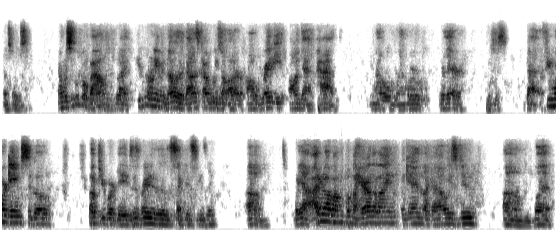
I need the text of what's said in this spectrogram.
that's what we're saying. And we're Super Bowl bound. Like people don't even know that Dallas Cowboys are already on that path. You know, we're we're there. We just got a few more games to go a few more games. It's ready to the second season. Um, but yeah, I don't know if I'm gonna put my hair on the line again, like I always do. Um, but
